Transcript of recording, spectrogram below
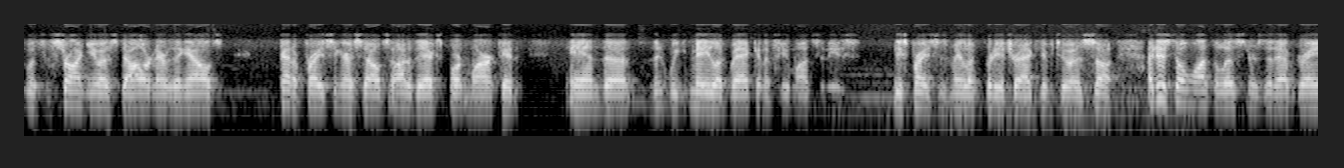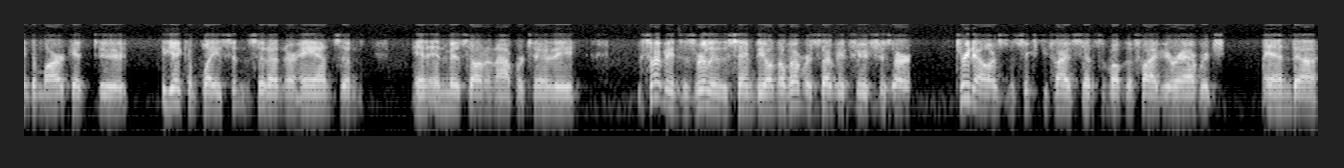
with the strong U.S. dollar and everything else, kind of pricing ourselves out of the export market. and uh, that we may look back in a few months and these these prices may look pretty attractive to us. So I just don't want the listeners that have grain to market to to get complacent and sit on their hands and and, and miss out on opportunity. Soybeans is really the same deal. November soybean futures are three dollars and sixty five cents above the five year average, and uh,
